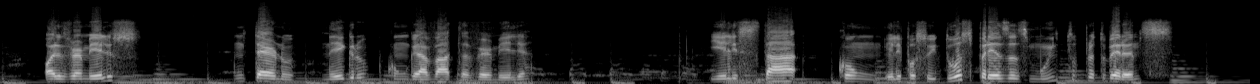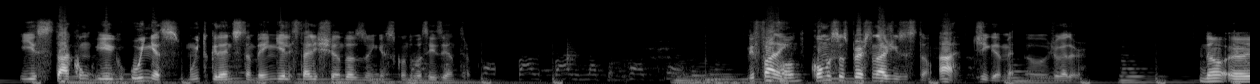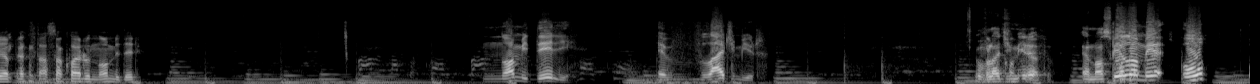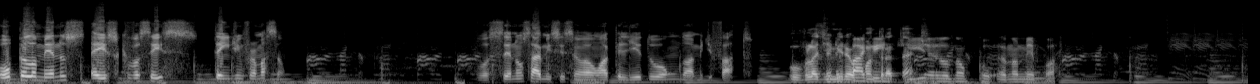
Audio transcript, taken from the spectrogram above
olhos vermelhos, um terno negro com gravata vermelha. E ele está com. Ele possui duas presas muito protuberantes. E está com. E unhas muito grandes também. E ele está lixando as unhas quando vocês entram. Me falem, como seus personagens estão? Ah, diga, o jogador. Não, eu ia perguntar só qual era o nome dele. O nome dele é Vladimir. O Vladimir é, é nosso Pelo me... ou, ou pelo menos é isso que vocês têm de informação. Você não sabe se isso é um apelido ou um nome de fato. O Vladimir ele é o contratante? dia, eu não, eu não me importo.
